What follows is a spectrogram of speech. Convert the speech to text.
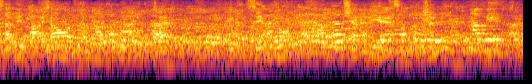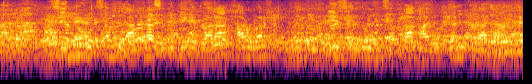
सभी भाषाओं और धर्मों को भी जोड़ता है सिंधु लिए संरक्षण ही है सिंधु उत्सव यात्रा समिति के द्वारा हर वर्ष नदी सिंधु उत्सव का आयोजन किया जाता है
